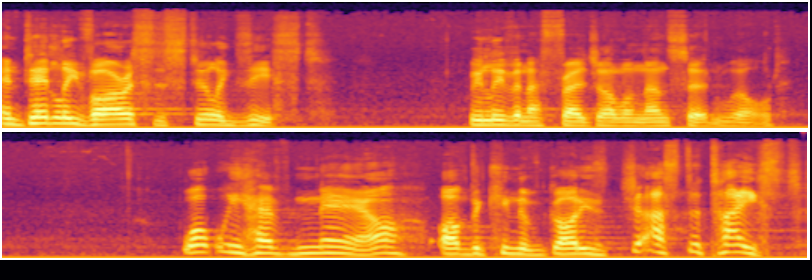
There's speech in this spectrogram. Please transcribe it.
and deadly viruses still exist. We live in a fragile and uncertain world. What we have now of the kingdom of God is just a taste,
